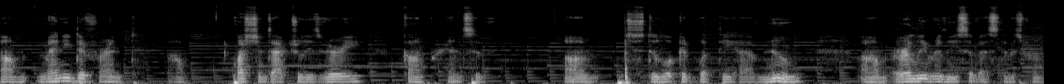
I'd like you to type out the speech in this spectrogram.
um, many different questions actually. It's very comprehensive um, just to look at what they have new. Um, early release of estimates from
